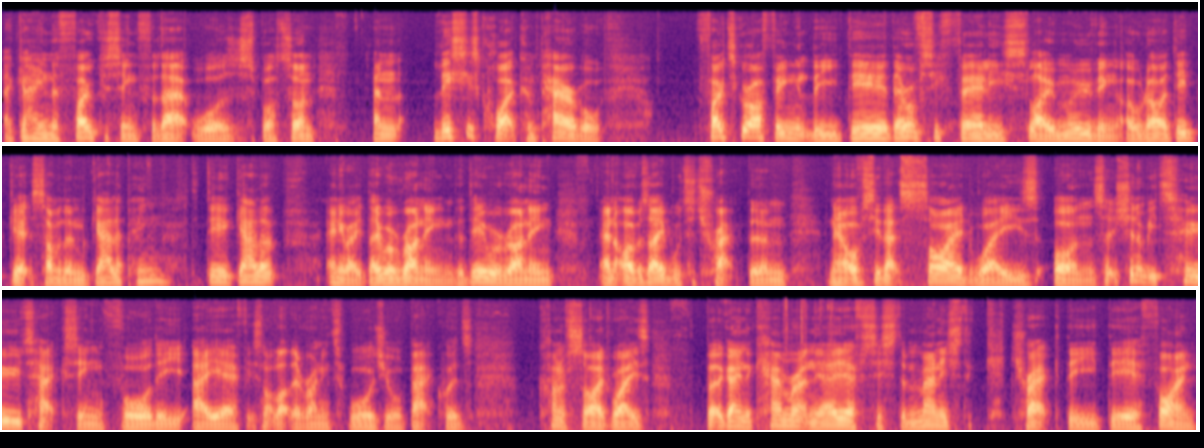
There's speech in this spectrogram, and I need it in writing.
again, the focusing for that was spot on. And this is quite comparable. Photographing the deer, they're obviously fairly slow moving, although I did get some of them galloping. The deer gallop, anyway, they were running, the deer were running and I was able to track them. Now, obviously that's sideways on, so it shouldn't be too taxing for the AF. It's not like they're running towards you or backwards, kind of sideways. But again, the camera and the AF system managed to track the deer fine.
